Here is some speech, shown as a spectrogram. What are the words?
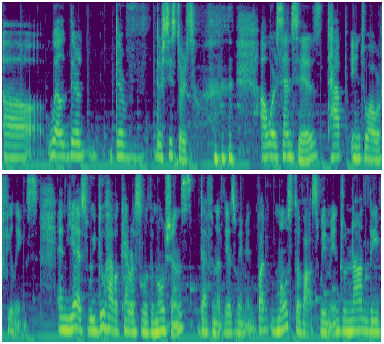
Uh, well, they're they're they're sisters. our senses tap into our feelings. And yes, we do have a carousel of emotions, definitely as women, but most of us women do not live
